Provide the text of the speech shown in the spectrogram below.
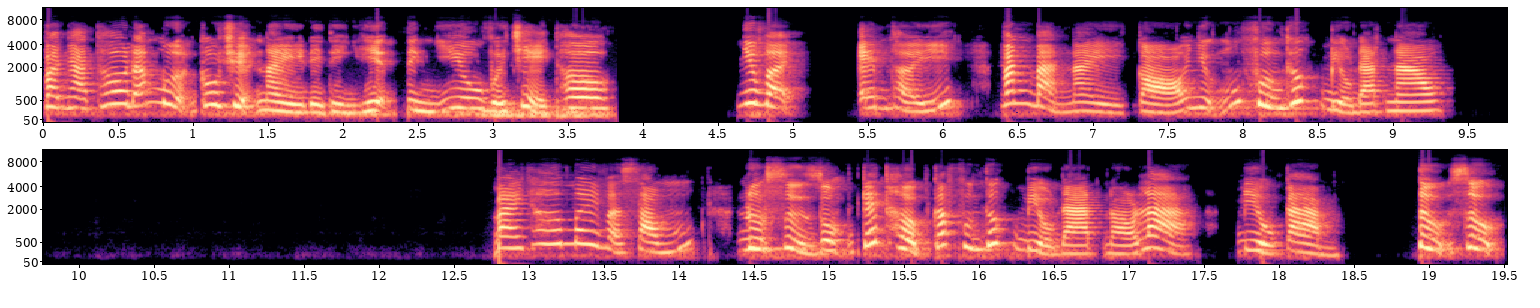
Và nhà thơ đã mượn câu chuyện này để thể hiện tình yêu với trẻ thơ. Như vậy, em thấy văn bản này có những phương thức biểu đạt nào? Bài thơ Mây và Sóng được sử dụng kết hợp các phương thức biểu đạt đó là biểu cảm, tự sự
